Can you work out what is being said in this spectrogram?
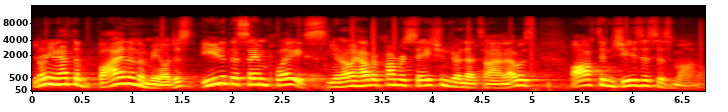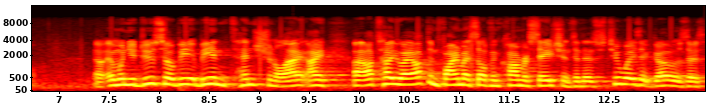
You don't even have to buy them a meal. Just eat at the same place. You know, have a conversation during that time. That was often Jesus' model. And when you do so, be, be intentional. I, I, I'll tell you, I often find myself in conversations, and there's two ways it goes. There's,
